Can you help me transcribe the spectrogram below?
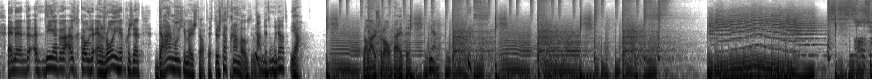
En eh, eh, die hebben we uitgekozen. En Roy heeft gezegd, daar moet je mee starten. Dus dat gaan we ook doen. Nou, dan doen we dat. Ja. We luisteren altijd, hè. Ja. Als je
